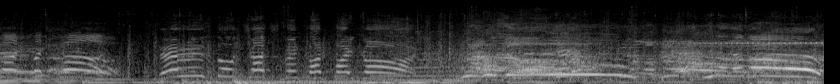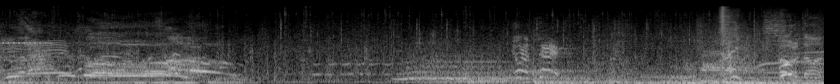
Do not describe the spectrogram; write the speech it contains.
God but God! There is no judgment but by God. You're dead! Hold on!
